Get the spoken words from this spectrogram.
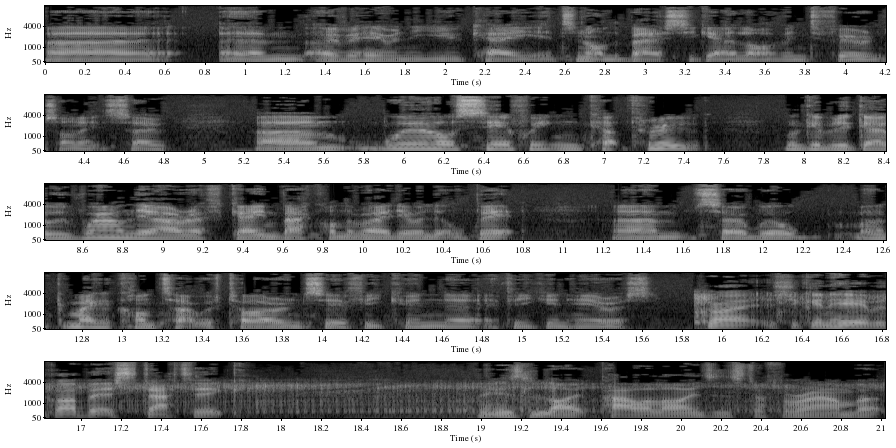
uh, um, over here in the UK, it's not the best. You get a lot of interference on it. So we'll see if we can cut through we'll give it a go. We've wound the RF gain back on the radio a little bit, um, so we'll make a contact with Tyler and see if he can uh, if he can hear us. Right, as you can hear, we've got a bit of static. There's like power lines and stuff around, but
